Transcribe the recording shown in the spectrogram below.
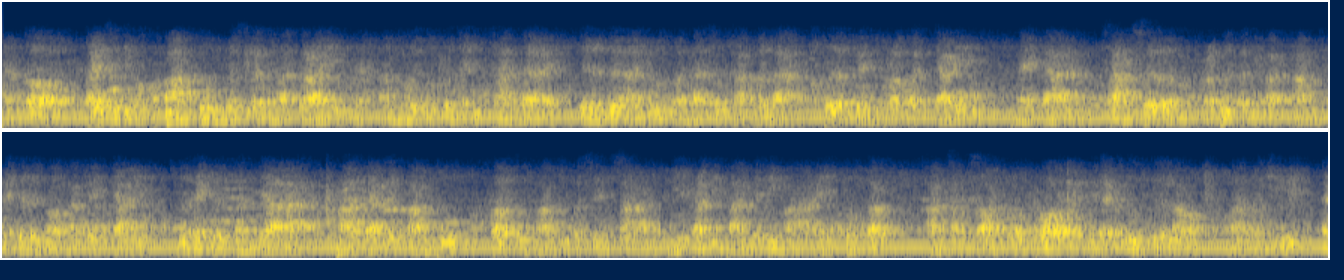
นะก็ท้ายสุดที่เขาขออ้างคุณพระศิรัตนตรัยนะอำนวยผลให้ทุกท่านได้เจริญด้วยอายุวันนาสุขาภละเพื่อเป็นเพราะปัจจัยในการสร้างเสริมประพฤติปฏิบัติธรรมให้เจริญงอกงามในใจ เพื่อให้เกิดปัญญาพาจากในความทุกข์เข้าถึงความสุขเกษมสารมีพระนิพพานเป็นที่หมายสมกับคำสั่งสอนของหลวงพ่อที่ได้กระตุ้นเตือนเรามาทั้งชีวิตให้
